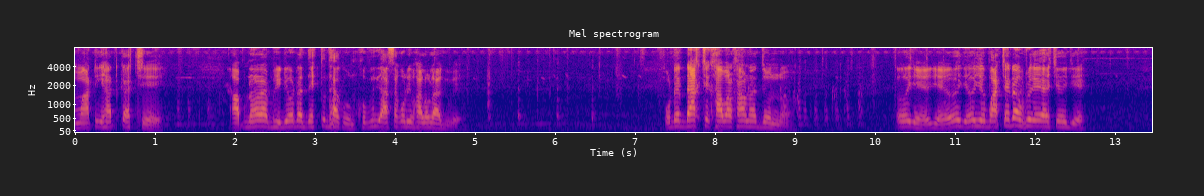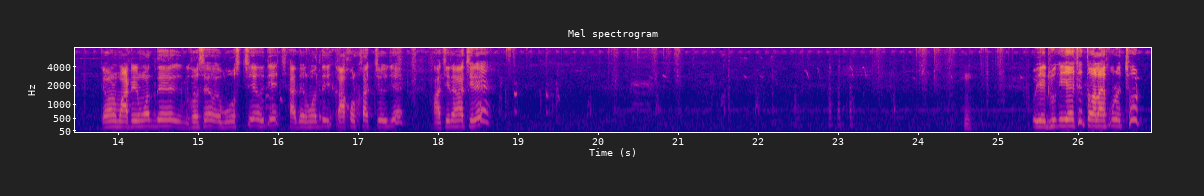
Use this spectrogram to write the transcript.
মাটি হাটকাচ্ছে আপনারা ভিডিওটা দেখতে থাকুন, খুবই আশা করি ভালো লাগবে। ওদের ডাকছে খাবার খাওয়ানোর জন্য। ওই যে ওই যে ওই যে ওই যে বাচ্চাটা উঠে যাচ্ছে, ওই যে। কেমন মাটির মধ্যে ঘষে বসছে ওই যে, ছাদের মধ্যে কাকড় খাচ্ছে ওই যে আঁচিরে আঁচিরে ওই যে ঢুকে যাচ্ছে তলায় পুরো ছোট্ট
